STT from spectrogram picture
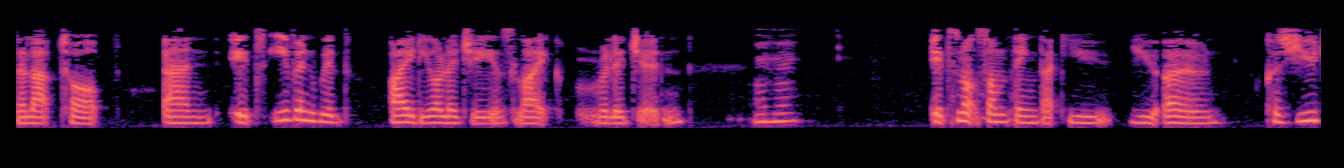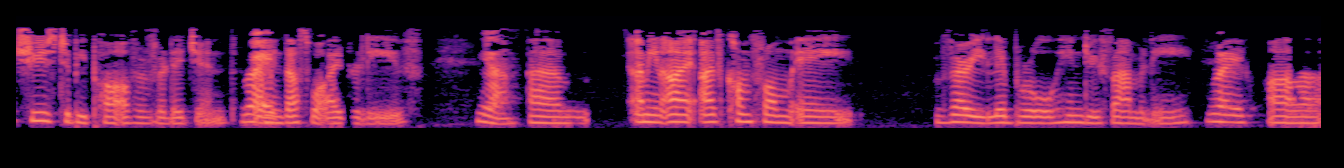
the laptop, and it's even with ideology ideologies like religion. hmm It's not something that you you own because you choose to be part of a religion. Right. I mean that's what I believe. yeah, Um, I mean, I, I've come from a very liberal Hindu family. right. Uh,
